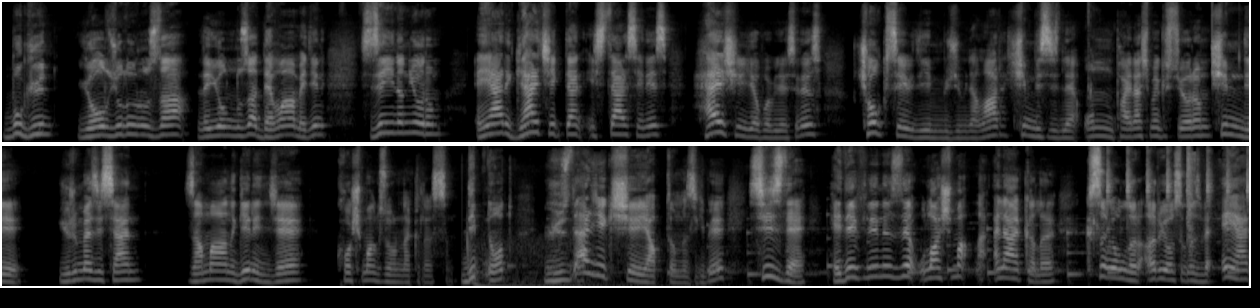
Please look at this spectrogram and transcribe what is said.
bugün yolculuğunuza ve yolunuza devam edin. Size inanıyorum. Eğer gerçekten isterseniz her şeyi yapabilirsiniz. Çok sevdiğim bir cümle var. Şimdi sizle onu paylaşmak istiyorum. Şimdi yürümez isen zamanı gelince koşmak zorunda kalırsın. Dipnot yüzlerce kişiye yaptığımız gibi siz de hedeflerinize ulaşmakla alakalı kısa yolları arıyorsanız ve eğer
